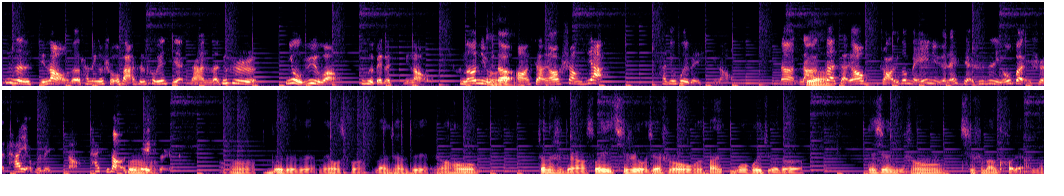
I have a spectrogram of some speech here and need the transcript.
资本洗脑的，他那个手法是特别简单的，就是你有欲望就会被他洗脑。可能女的啊想要上架，他就会被洗脑。那男的想要找一个美女来显示自己有本事，他也会被洗脑。他洗脑的就是这群人。嗯，对对对，没有错，完全对。然后，真的是这样。所以其实有些时候我会发，我会觉得那些女生其实蛮可怜的，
